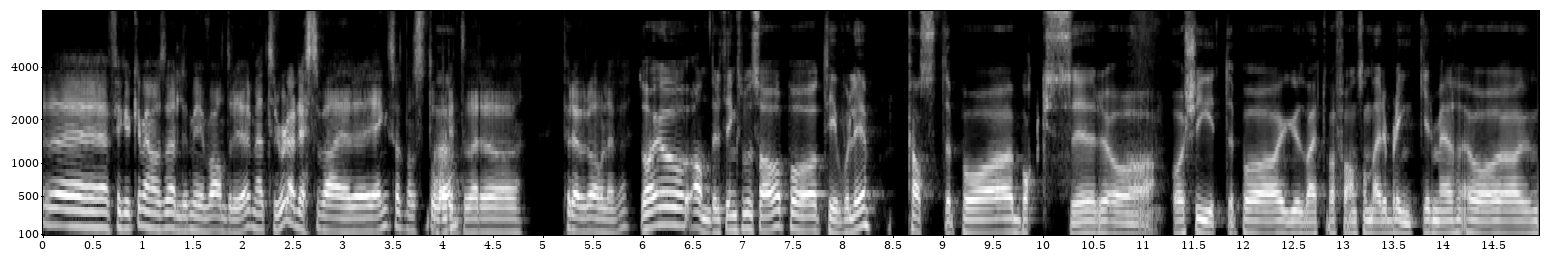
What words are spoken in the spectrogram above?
Jeg fikk jo ikke med meg så veldig mye hva andre gjør, men jeg tror det er det som er gjengs, at man står Ja. inntil der og prøver å overleve. Du har jo andre ting, som du sa, på tivoli. Kaste på bokser og, og skyte på gud veit hva faen, sånn der blinker med og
